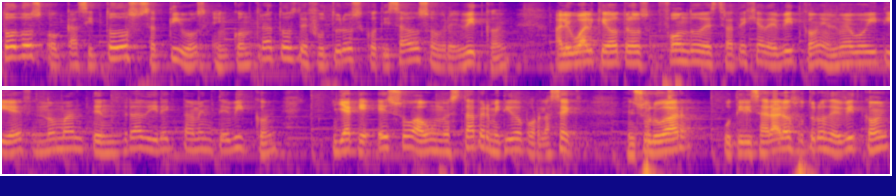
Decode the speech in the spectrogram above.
todos o casi todos sus activos en contratos de futuros cotizados sobre Bitcoin, al igual que otros fondos de estrategia de Bitcoin, el nuevo ETF no mantendrá directamente Bitcoin, ya que eso aún no está permitido por la SEC. En su lugar, utilizará los futuros de Bitcoin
